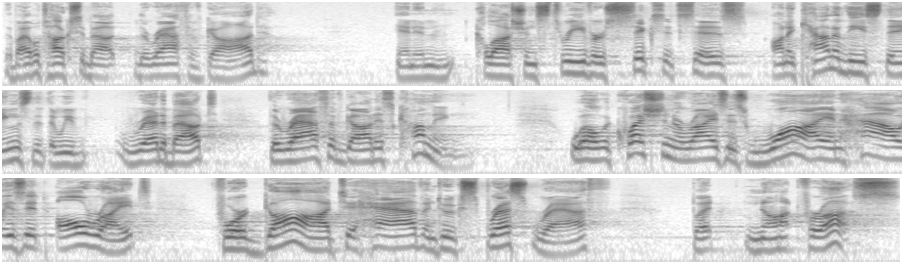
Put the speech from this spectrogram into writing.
The Bible talks about the wrath of God. And in Colossians 3, verse 6, it says, On account of these things that, that we've read about, the wrath of God is coming. Well, the question arises why and how is it all right for God to have and to express wrath, but not for us?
